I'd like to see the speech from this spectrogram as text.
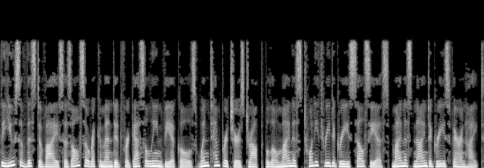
The use of this device is also recommended for gasoline vehicles when temperatures drop below minus 23 degrees Celsius minus 9 degrees Fahrenheit.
